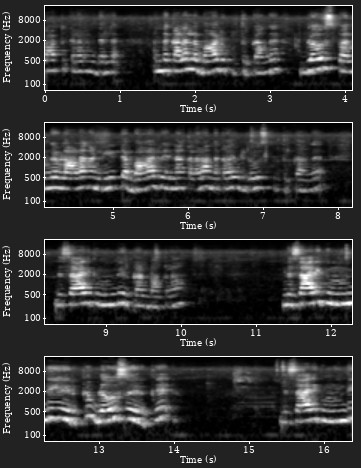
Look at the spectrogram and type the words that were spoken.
காட்டு கலர்னு தெரில அந்த கலரில் பார்டர் கொடுத்துருக்காங்க. ப்ளவுஸ் பாருங்கள் இவ்வளோ அழகாக நீட்டாக பார்டர் என்ன கலரோ அந்த கலருக்கு ப்ளவுஸ் கொடுத்துருக்காங்க. இந்த சாரீக்கு முந்தி இருக்கான்னு பார்க்கலாம். இந்த சாரீக்கு முந்தியும் இருக்குது ப்ளவுஸும் இருக்குது இந்த சாரீக்கு முந்தி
